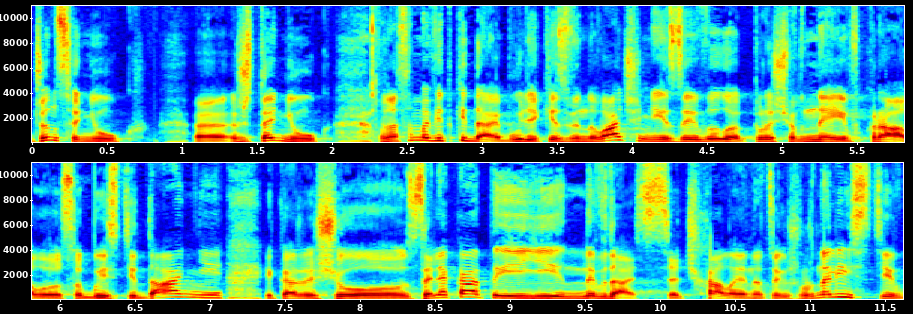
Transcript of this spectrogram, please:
Джонсонюк, Жденюк, Жданюк, вона саме відкидає будь-які звинувачення і заявила про що в неї вкрали особисті дані, і каже, що залякати її не вдасться. Чхала я на цих журналістів,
